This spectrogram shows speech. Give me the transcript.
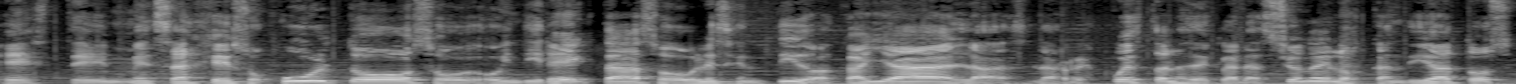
este, mensajes ocultos o, indirectas o doble sentido. Acá ya las, respuestas, las declaraciones de los candidatos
